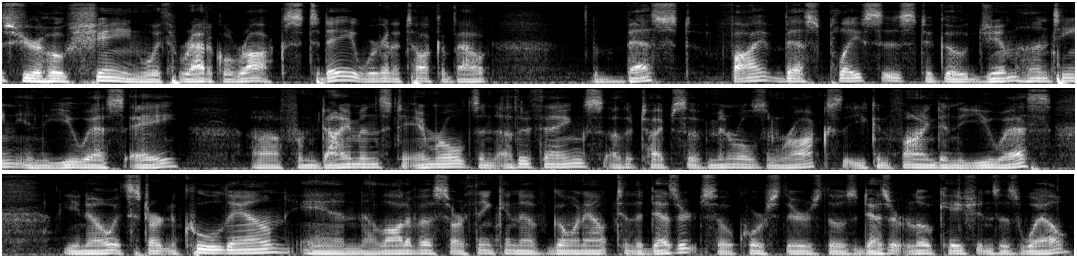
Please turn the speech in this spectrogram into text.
This is your host Shane with Radical Rocks. Today we're going to talk about the best five best places to go gem hunting in the USA, uh, from diamonds to emeralds and other things, other types of minerals and rocks that you can find in the U.S. You know, it's starting to cool down, and a lot of us are thinking of going out to the desert. So, of course, there's those desert locations as well.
